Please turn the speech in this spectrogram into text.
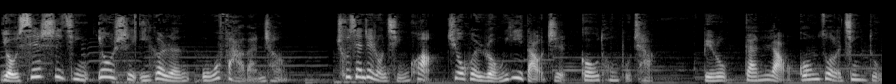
有些事情又是一个人无法完成，出现这种情况就会容易导致沟通不畅，比如干扰工作的进度。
